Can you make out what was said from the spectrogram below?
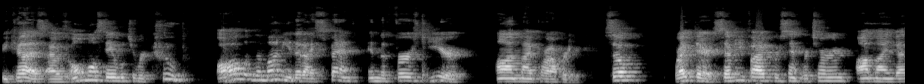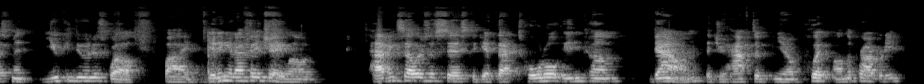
because I was almost able to recoup all of the money that I spent in the first year on my property. So Right there, 75% return on my investment. You can do it as well by getting an FHA loan, having seller's assist to get that total income down that you have to, you know, put on the property,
